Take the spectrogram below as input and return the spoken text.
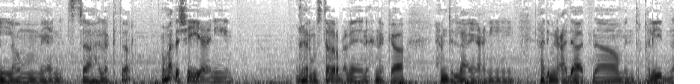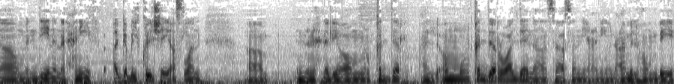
الأم يعني تستاهل أكثر. وهذا شيء يعني غير مستغرب علينا نحن ك الحمد لله يعني هذه من عاداتنا ومن تقاليدنا ومن ديننا الحنيف قبل كل شيء أصلا. انه نحن اليوم نقدر الأم ونقدر والدينا أساسا يعني ونعاملهم ب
